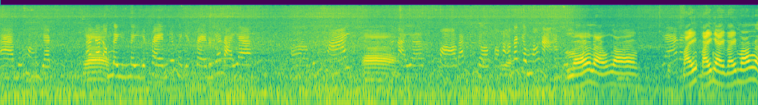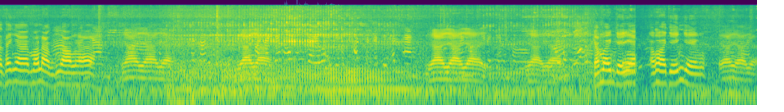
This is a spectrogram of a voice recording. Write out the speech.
à, bún măng vịt. Dạ. đó là mì mì vịt tèm chứ mì vịt tèm với lại à, ờ, bún thái. À. Với lại à, bún bò bán cũng được còn không nói chung món nào ăn cũng món nào cũng ngon em. Đó. Bảy bảy ngày bảy món là thấy món nào cũng ngon ha. dạ. Dạ dạ dạ. Mà dạ tại cái món bún riêu á thì chị không thích nên chị ít ăn dạ dạ dạ. Dạ dạ. Cảm ơn chị nha. Ông chị Yến nhiều dạ dạ dạ.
